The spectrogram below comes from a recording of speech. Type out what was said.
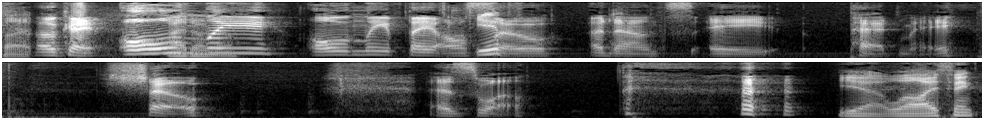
but Okay, only only if they also announce a Padme show as well. yeah, well, I think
